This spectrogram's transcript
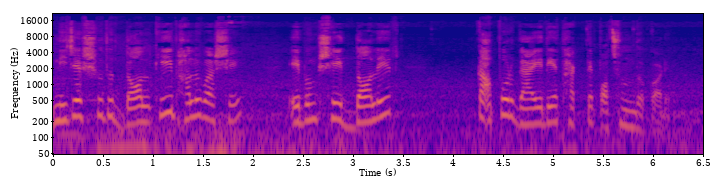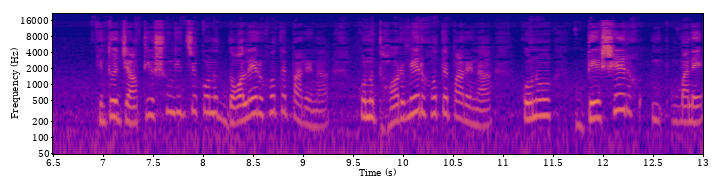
নিজের শুধু দলকেই ভালোবাসে এবং সেই দলের কাপড় গায়ে দিয়ে থাকতে পছন্দ করে। কিন্তু জাতীয় সংগীত যে কোনো দলের হতে পারে না, কোনো ধর্মের হতে পারে না, কোনো দেশের মানে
